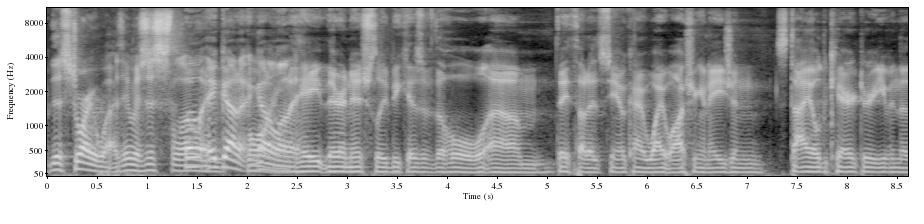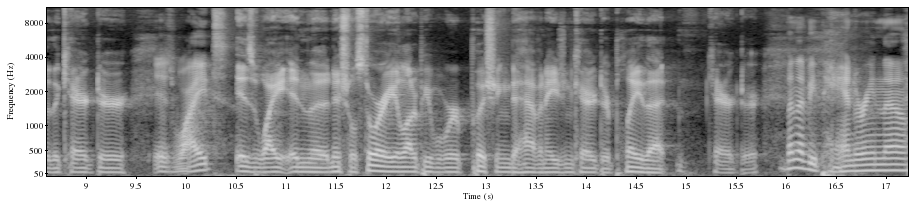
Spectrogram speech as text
The story was. It was just slow. Well, it got it got a lot of hate there initially because of the whole. Um, they thought it's you know kind of whitewashing an Asian styled character, even though the character Is white. is white in the initial story. A lot of people were pushing to have an Asian character play that character. Wouldn't that be pandering though?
